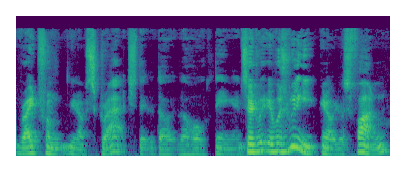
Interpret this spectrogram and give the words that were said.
right from you know scratch the the, the whole thing. And so it, it was really you know it was fun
